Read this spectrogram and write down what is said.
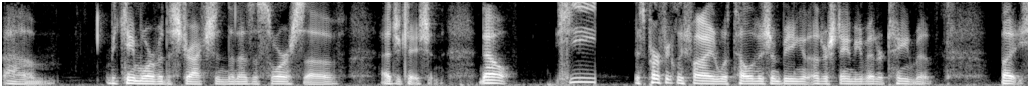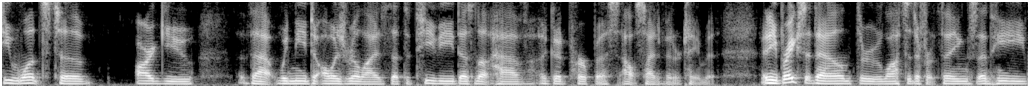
um, became more of a distraction than as a source of education. Now, he is perfectly fine with television being an understanding of entertainment, but he wants to argue that we need to always realize that the TV does not have a good purpose outside of entertainment. And he breaks it down through lots of different things. And he,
